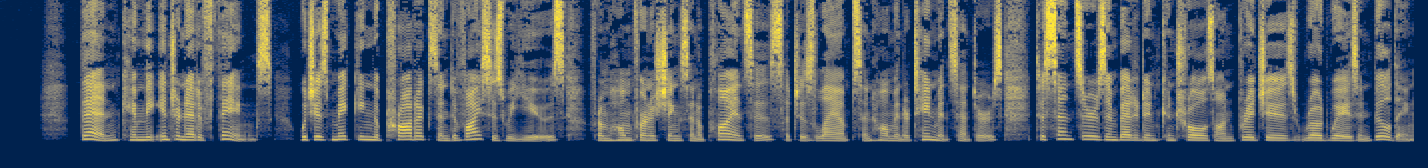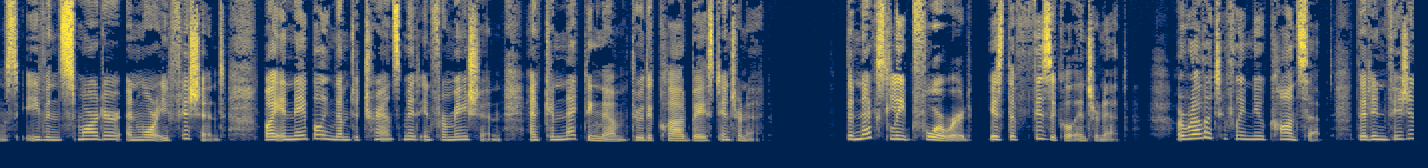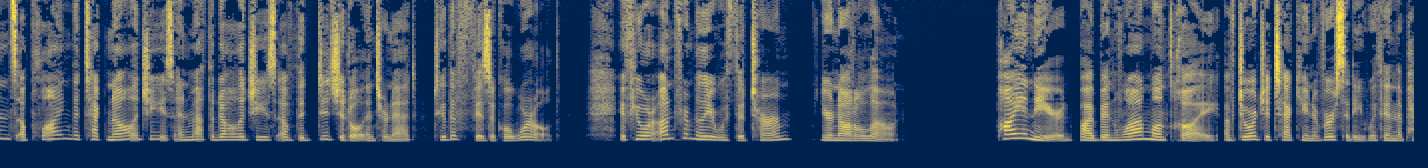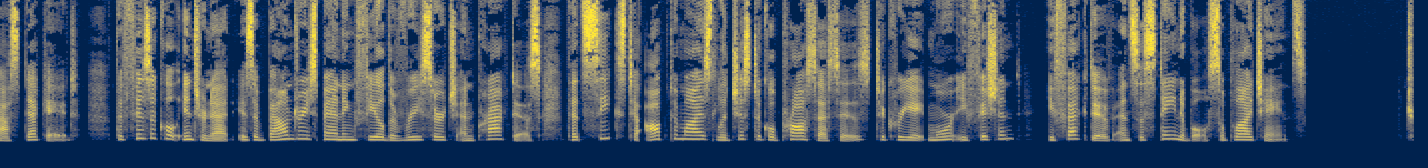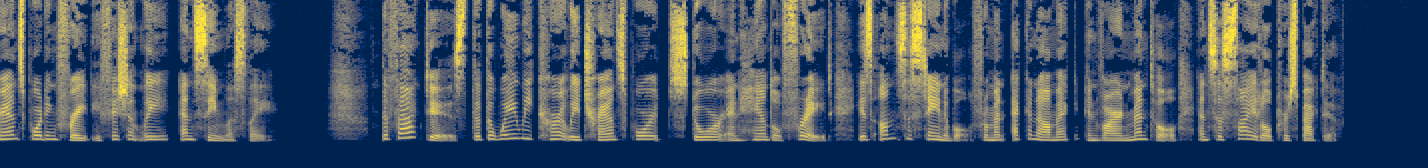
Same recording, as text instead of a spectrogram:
Then came the Internet of Things, which is making the products and devices we use, from home furnishings and appliances such as lamps and home entertainment centers, to sensors embedded in controls on bridges, roadways, and buildings, even smarter and more efficient by enabling them to transmit information and connecting them through the cloud based Internet. The next leap forward is the physical Internet a relatively new concept that envisions applying the technologies and methodologies of the digital internet to the physical world. If you are unfamiliar with the term, you're not alone. Pioneered by Benoit Montreuil of Georgia Tech University within the past decade, the physical internet is a boundary spanning field of research and practice that seeks to optimize logistical processes to create more efficient, effective, and sustainable supply chains transporting freight efficiently and seamlessly. The fact is that the way we currently transport, store, and handle freight is unsustainable from an economic, environmental, and societal perspective.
